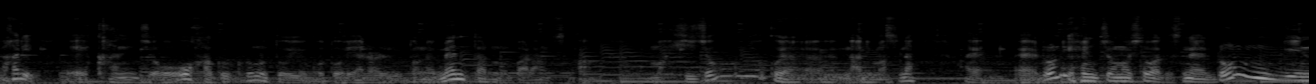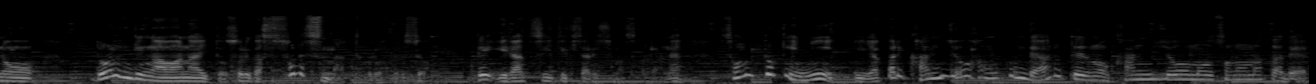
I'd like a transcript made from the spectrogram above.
やはり、えー、感情を育むということをやられるとねメンタルのバランスが、まあ、非常によくなりますね、えー、論理偏重の人はですね論理の論理が合わないとそれがストレスになってくるわけですよ。でイラついてきたりしますからねその時にやっぱり感情を育んである程度の感情もその中で、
